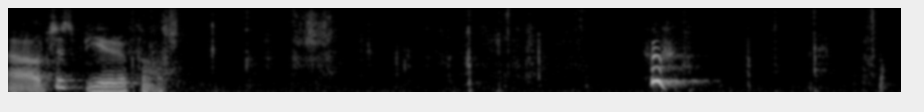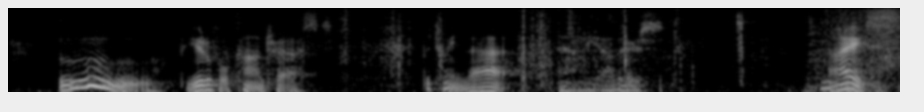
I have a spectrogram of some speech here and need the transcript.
Oh, just beautiful. Whew. Ooh, beautiful contrast between that and the others. Nice.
